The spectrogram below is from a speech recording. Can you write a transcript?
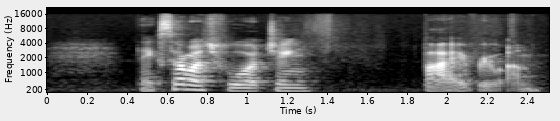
Thanks so much for watching. Bye everyone.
